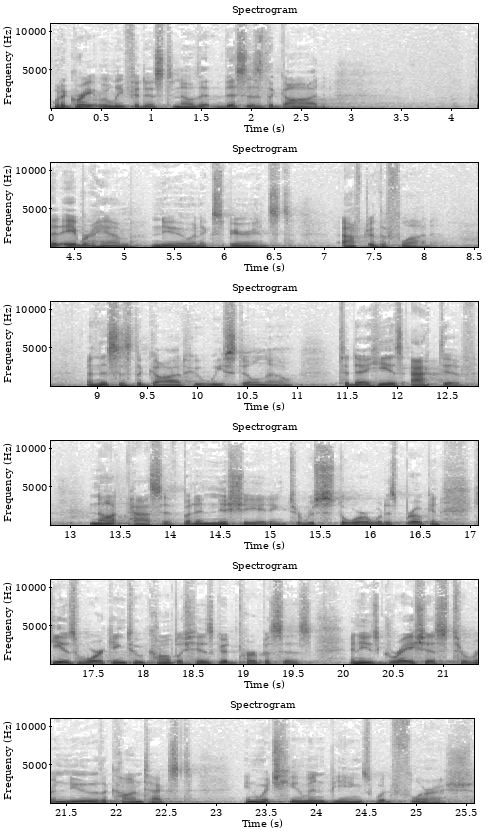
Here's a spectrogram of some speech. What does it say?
What a great relief it is to know that this is the God that Abraham knew and experienced after the flood. And this is the God who we still know today. He is active, not passive, but initiating to restore what is broken. He is working to accomplish his good purposes, and he is gracious to renew the context in which human beings would flourish.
